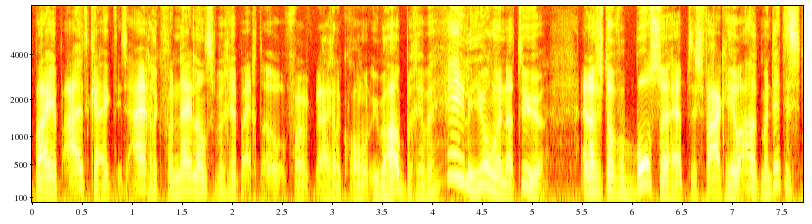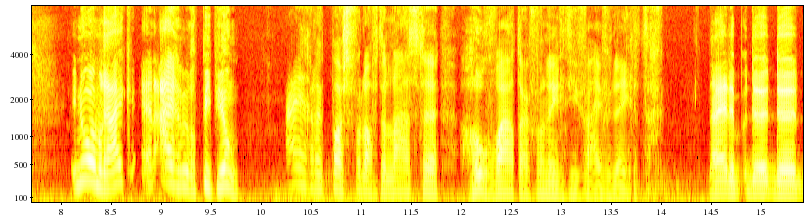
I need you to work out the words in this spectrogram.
waar je op uitkijkt is eigenlijk voor Nederlandse begrippen, echt, oh, voor eigenlijk gewoon überhaupt begrippen, hele jonge natuur. En als je het over bossen hebt, is het vaak heel oud. Maar dit is enorm rijk en eigenlijk nog piepjong. Eigenlijk pas vanaf de laatste hoogwater van 1995. Nou ja, de, de, de,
